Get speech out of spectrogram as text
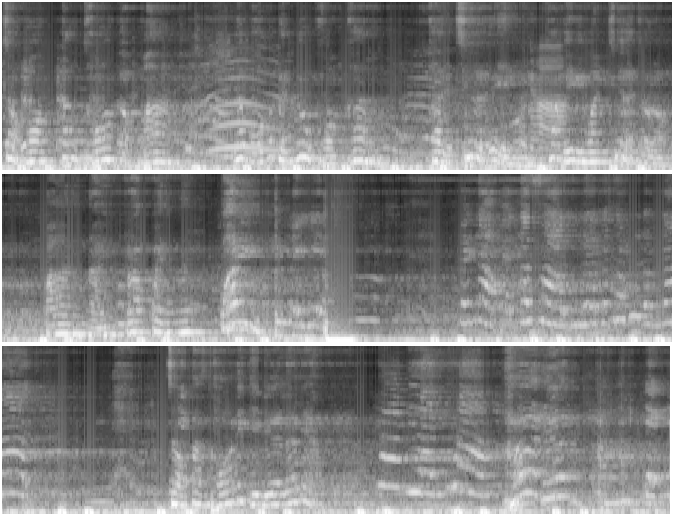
เจ้าพอตั้งท้องกลับมา แล้วบอกว่าเป็นลูกของข้าข้าจะเชื่อเองเลยข้าไม่มีวันเชื่อเจ้าหรอกปาทางไหนรับไปทางนั้นไปใจเย็นไปหนักเป็นกระสาวอยู่แล้วนะคะคุณอำนาจเจ้าตั้งท้องได้กี่เดือนแล้วเนี่ยห้าเดือนค่ะห้าเดือน เด็กใน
